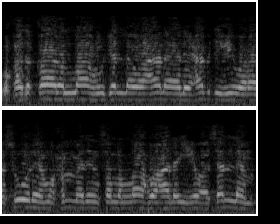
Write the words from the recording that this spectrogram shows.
وقد قال الله جل وعلا لعبده ورسوله محمد صلى الله عليه وسلم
